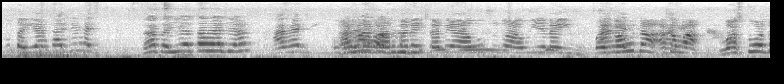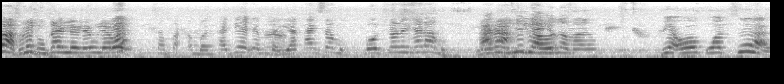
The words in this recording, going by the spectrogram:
તું તૈયાર થાય છે હેડ ના તૈયાર થા હેડ યાર હા હેડ હાલ આ ના વાર્તાના હિસાબે આવું છું તો આવીએ નહીં પણ કહું તો આ તો વા- વસ્તુઓ તો હાથમાં ઢૂંઢાઈને લઈ લેવું લેવાય બંધ થાય છે એમ તૈયાર થાય છે અમુક બોલશો નહીં હેડ અમુક ના ના કેટલી બેહો તમારો બે ઓ પોચ છે હાલ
